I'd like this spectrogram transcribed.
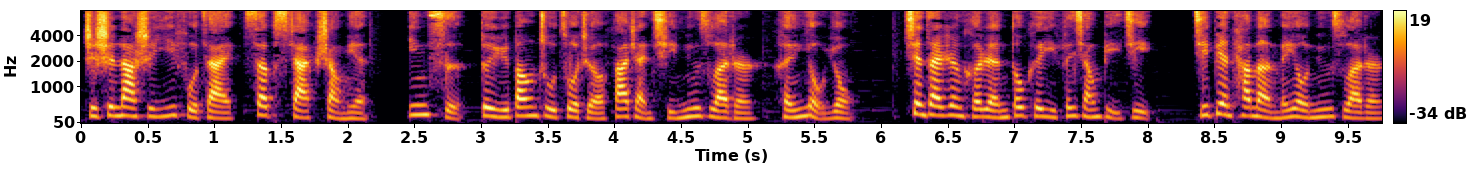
只是那是依附在 Substack 上面，因此对于帮助作者发展其 newsletter 很有用。现在任何人都可以分享笔记，即便他们没有 newsletter。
